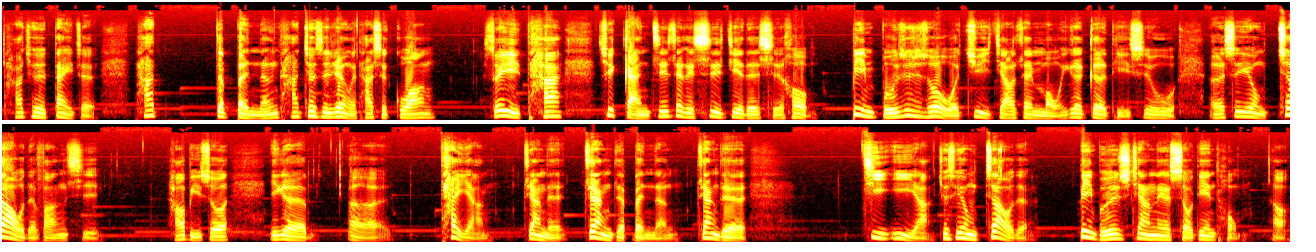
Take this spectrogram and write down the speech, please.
他就是带着他的本能，他就是认为他是光。所以他去感知这个世界的时候，并不是说我聚焦在某一个个体事物，而是用照的方式。好比说，一个呃太阳这样的这样的本能，这样的记忆啊，就是用照的，并不是像那个手电筒哦，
